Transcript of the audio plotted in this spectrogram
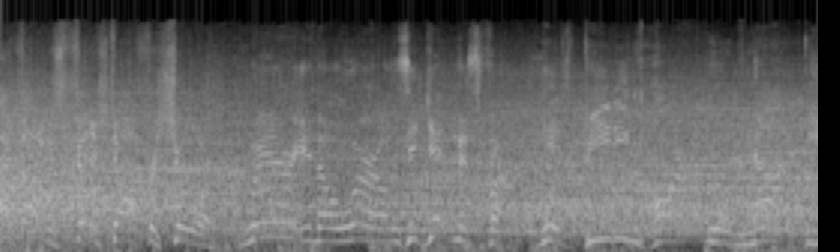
I thought it was finished off for sure. Where in the world is he getting this from? His beating heart will not be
